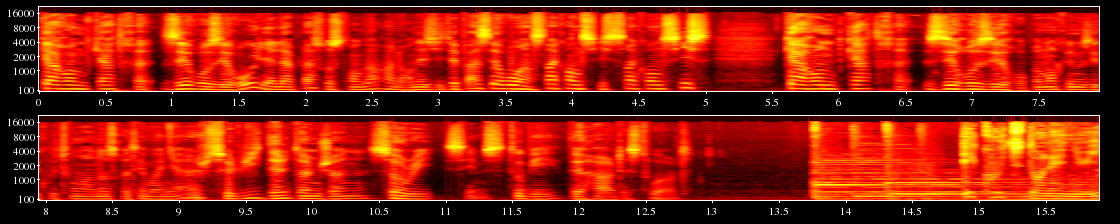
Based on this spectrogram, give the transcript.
44 00. Il y a de la place au standard, alors n'hésitez pas. 01 56 56 44 00. Pendant que nous écoutons un autre témoignage, celui d'Elton John, Sorry seems to be the hardest word. Écoute dans la nuit,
